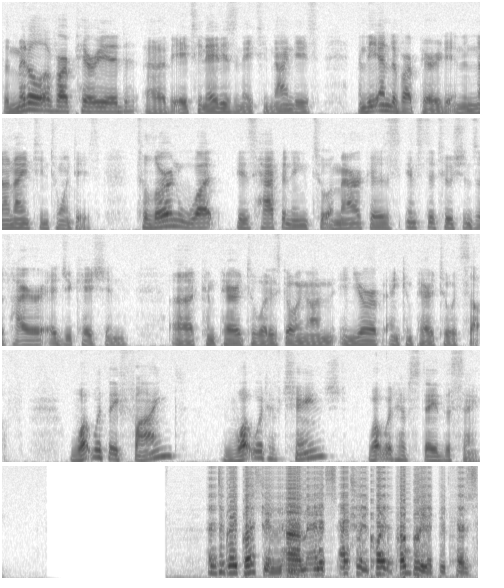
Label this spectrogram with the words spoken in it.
the middle of our period, uh, the 1880s and 1890s, and the end of our period in the 1920s, to learn what is happening to America's institutions of higher education uh, compared to what is going on in Europe and compared to itself. What would they find? What would have changed? What would have stayed the same? That's a great question, um, and it's actually quite appropriate because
